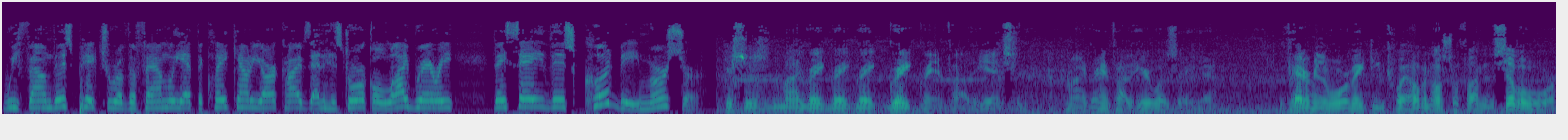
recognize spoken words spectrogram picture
We found this picture of the family at the Clay County Archives and Historical Library. They say this could be Mercer. This is my great, great, great, great grandfather, yes. My grandfather here was a uh, veteran of the War of 1812 and also fought in the Civil War.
